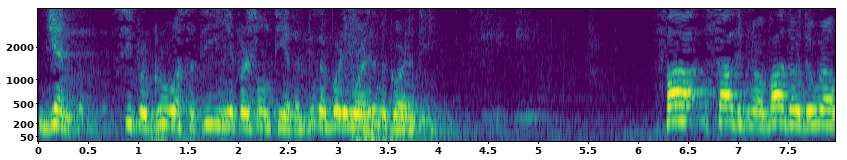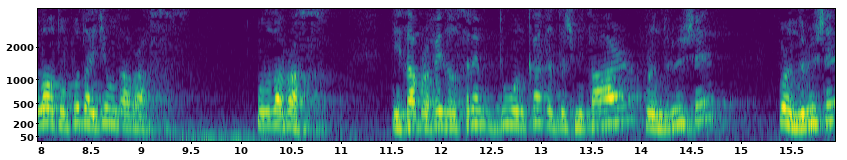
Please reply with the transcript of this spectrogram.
gjen sipër gruas së tij një person tjetër, duke bërë imoralitet me gruan e tij? Tha Sa'd ibn Ubada, "O i dërguar i Allahut, unë po ta gjej unë ta vras." Unë do ta vras. I tha profeti sallallahu alajhi wasallam, "Duan katër dëshmitarë, përndryshe, përndryshe,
